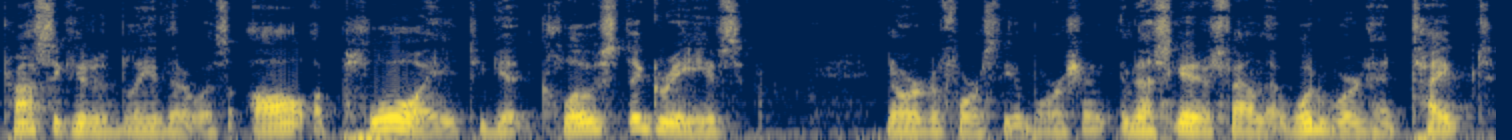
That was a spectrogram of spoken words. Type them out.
prosecutors believe that it was all a ploy to get close to Greaves in order to force the abortion. Investigators found that Woodward had typed,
